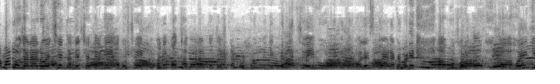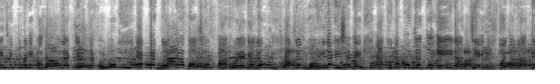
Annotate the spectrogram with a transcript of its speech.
আবারও যারা রয়েছেন তাদের সাথে আমি অবশ্যই একটুখানি কথা বলার তো চেষ্টা করব। তুমি দেখতে পাচ্ছ, এই মুহূর্তে কিন্তু কলেজ স্কোয়ার একেবারে মুখরিত হয়ে গিয়েছে। একটুখানি কথা বলার চেষ্টা করব। একটা গোটা বছর পার হয়ে গেল। একজন মহিলা হিসেবে এখনও পর্যন্ত এই রাজ্যে হয়তো রাতে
